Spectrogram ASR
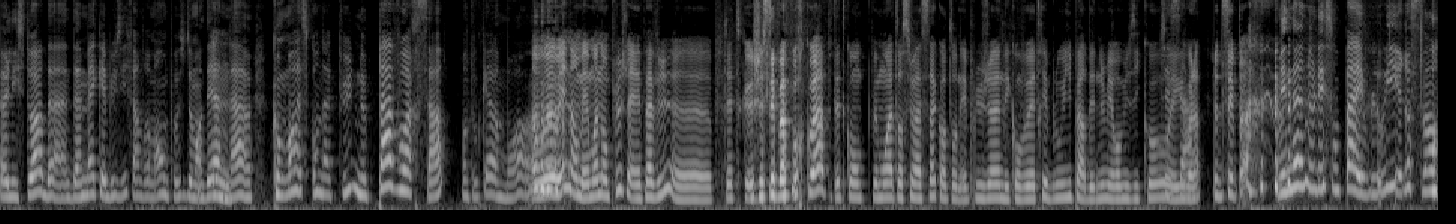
euh, l'histoire d'un d'un mec abusif. hein. Vraiment, on peut se demander, Mm. Anna, euh, comment est-ce qu'on a pu ne pas voir ça? En tout cas, moi. hein. Ah ouais, oui, non, mais moi non plus, je l'avais pas vu. Euh, peut-être que je sais pas pourquoi. Peut-être qu'on fait moins attention à ça quand on est plus jeune et qu'on veut être ébloui par des numéros musicaux. C'est Et ça. voilà. Je ne sais pas. Mais ne nous laissons pas éblouir sans,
